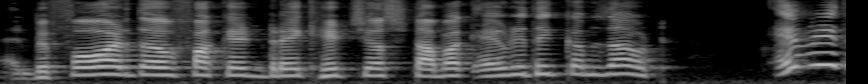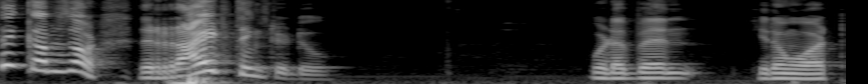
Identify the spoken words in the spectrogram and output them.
And before the fucking drink hits your stomach, everything comes out. Everything comes out. The right thing to do would have been, you know what?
